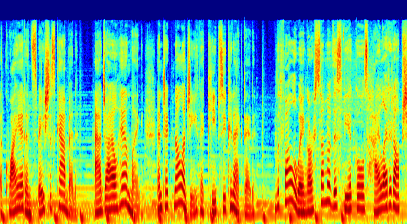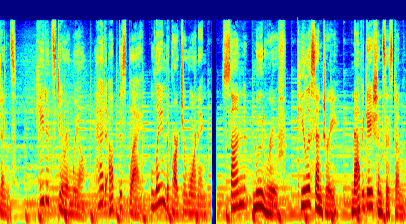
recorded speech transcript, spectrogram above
a quiet and spacious cabin, agile handling, and technology that keeps you connected. The following are some of this vehicle's highlighted options. Heated steering wheel, head-up display, lane departure warning, sun, moonroof, keyless entry, navigation system,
